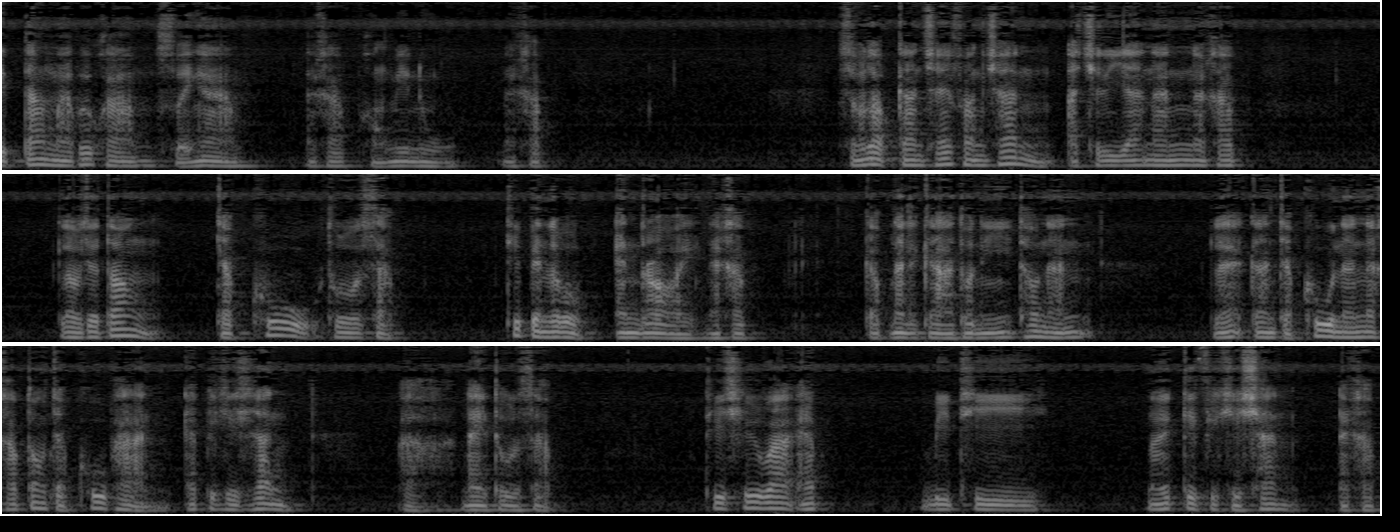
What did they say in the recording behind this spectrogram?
ติดตั้งมาเพื่อความสวยงามนะครับของเมนูนะครับสำหรับการใช้ฟังก์ชันอัจฉริยะนั้นนะครับ เราจะต้องจับคู่โทรศัพท์ที่เป็นระบบ Android นะครับ กับนาฬิกาตัวนี้เท่านั้น และการจับคู่นั้นนะครับต้องจับคู่ผ่านแอปพลิเคชันในโทรศัพท์ ที่ชื่อว่าแอป BT Notification นะครับ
